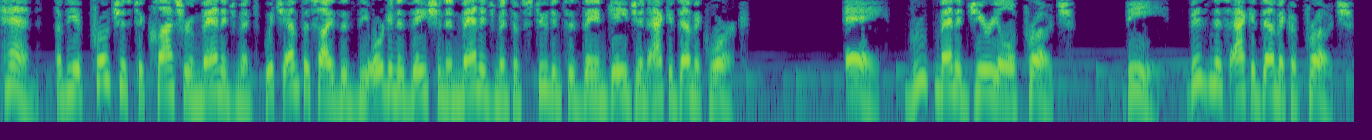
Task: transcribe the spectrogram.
10. Of the approaches to classroom management, which emphasizes the organization and management of students as they engage in academic work. A. Group managerial approach. B. Business academic approach.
